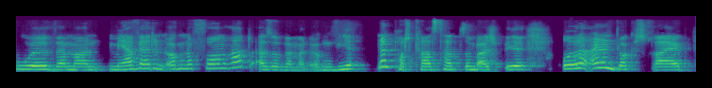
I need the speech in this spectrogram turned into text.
cool, wenn man Mehrwert in irgendeiner Form hat. Also wenn man irgendwie einen Podcast hat zum Beispiel oder einen Blog schreibt,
